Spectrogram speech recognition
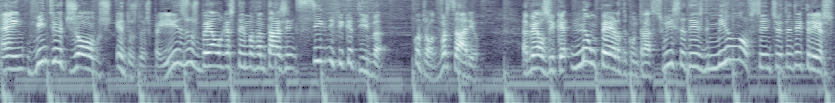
Em 28 jogos entre os dois países, os belgas têm uma vantagem significativa contra o adversário. A Bélgica não perde contra a Suíça desde 1983.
